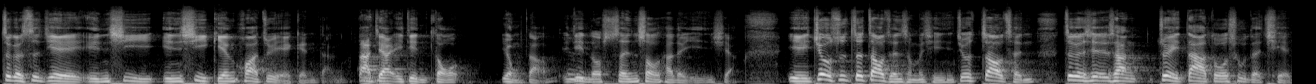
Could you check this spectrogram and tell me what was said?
这个世界因系因系间化最也跟当，大家一定都用到，一定都深受它的影响。也就是这造成什么情形？就造成这个世界上最大多数的钱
